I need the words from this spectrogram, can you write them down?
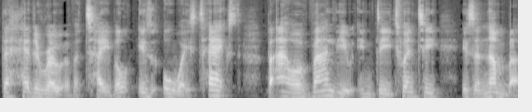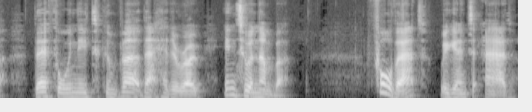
the header row of a table is always text, but our value in D20 is a number. Therefore, we need to convert that header row into a number. For that, we're going to add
